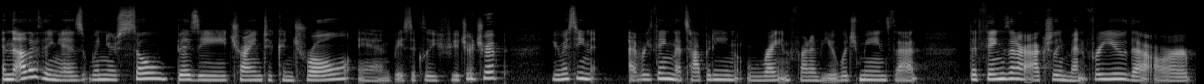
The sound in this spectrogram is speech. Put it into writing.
And the other thing is, when you're so busy trying to control and basically future trip, you're missing everything that's happening right in front of you, which means that the things that are actually meant for you, that are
